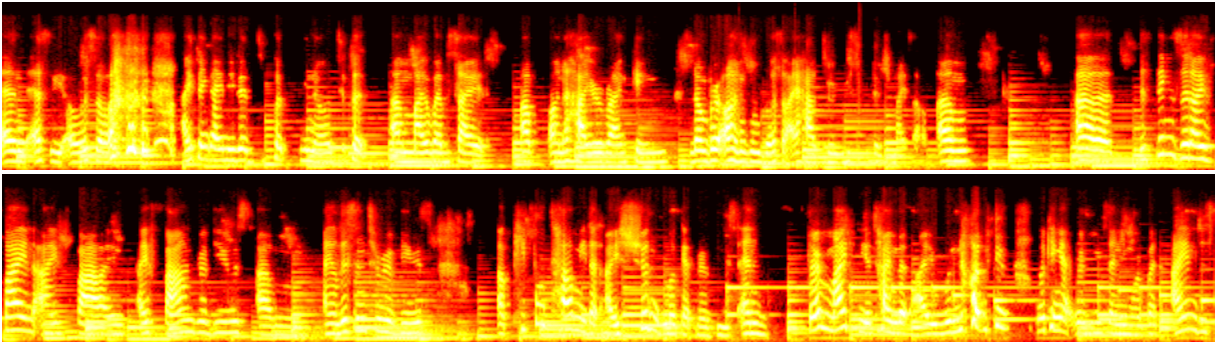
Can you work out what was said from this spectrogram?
and SEO. So I think I needed to put, you know, to put um, my website up on a higher ranking number on Google. So I had to research myself. Um, uh, the things that I find, I find, I found reviews. Um, I listen to reviews. Uh, people tell me that I shouldn't look at reviews, and there might be a time that I would not be looking at reviews anymore. But I am just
